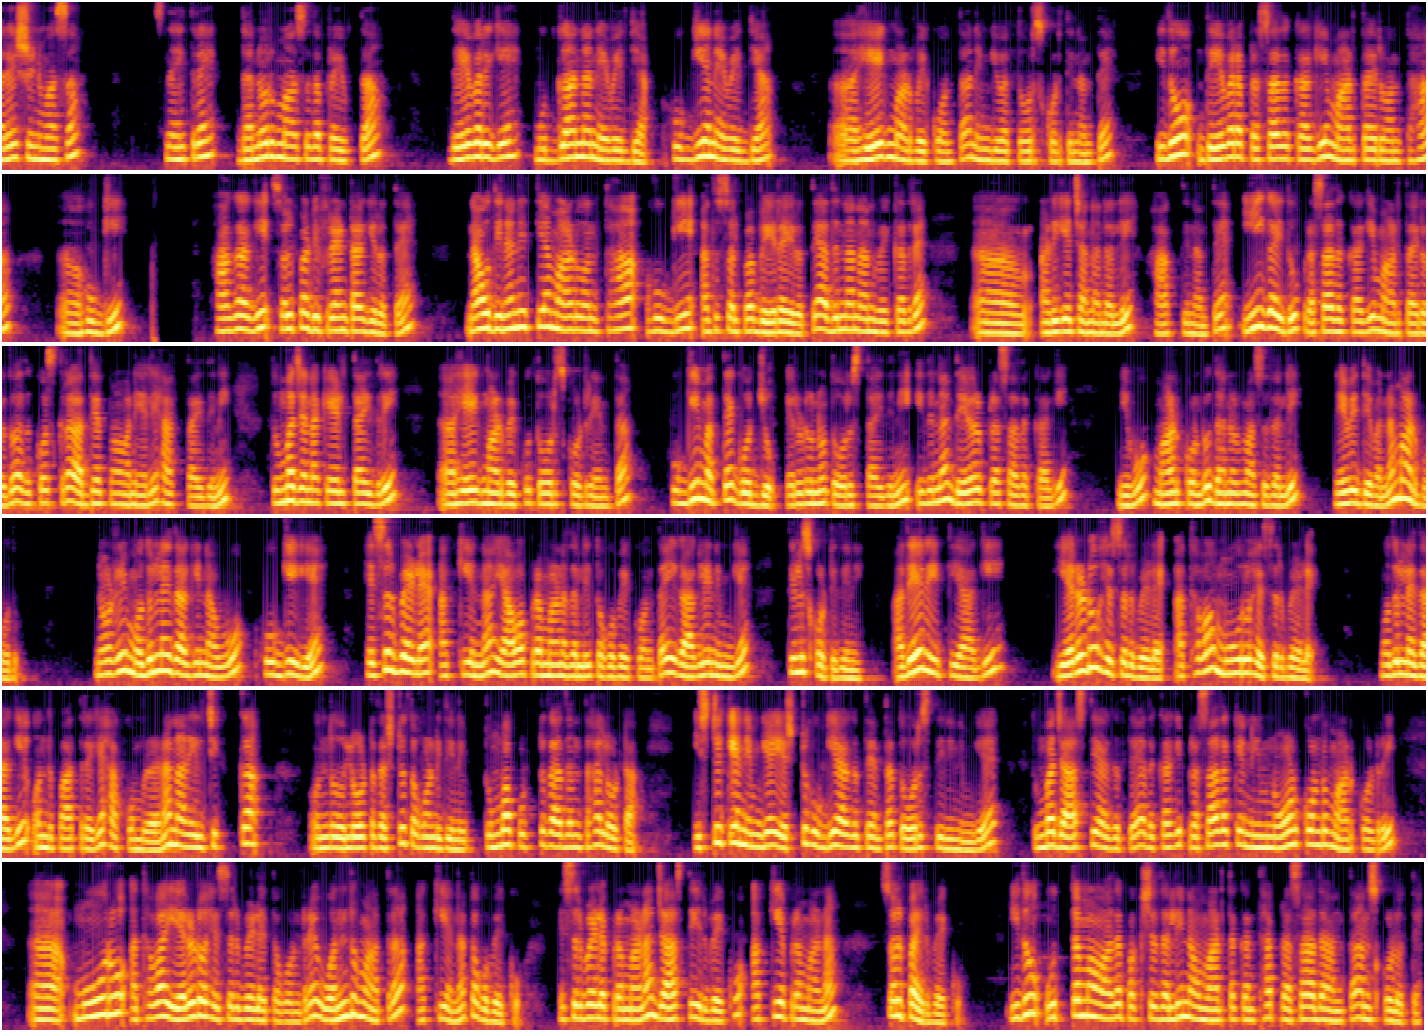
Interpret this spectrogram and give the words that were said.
ಹರೇ ಶ್ರೀನಿವಾಸ. ಸ್ನೇಹಿತರೆ ಧನುರ್ಮಾಸದ ಪ್ರಯುಕ್ತ ದೇವರಿಗೆ ಮುದ್ಗಾನ ನೈವೇದ್ಯ, ಹುಗ್ಗಿಯ ನೈವೇದ್ಯ ಹೇಗೆ ಮಾಡಬೇಕು ಅಂತ ನಿಮ್ಗೆ ಇವತ್ತು ತೋರಿಸ್ಕೊಡ್ತೀನಂತೆ. ಇದು ದೇವರ ಪ್ರಸಾದಕ್ಕಾಗಿ ಮಾಡ್ತಾ ಇರುವಂತಹ ಹುಗ್ಗಿ. ಹಾಗಾಗಿ ಸ್ವಲ್ಪ ಡಿಫ್ರೆಂಟ್ ಆಗಿರುತ್ತೆ. ನಾವು ದಿನನಿತ್ಯ ಮಾಡುವಂತಹ ಹುಗ್ಗಿ ಅದು ಸ್ವಲ್ಪ ಬೇರೆ ಇರುತ್ತೆ. ಅದನ್ನು ನಾನು ಬೇಕಾದರೆ ಅಡುಗೆ ಚಾನಲಲ್ಲಿ ಹಾಕ್ತೀನಂತೆ. ಈಗ ಇದು ಪ್ರಸಾದಕ್ಕಾಗಿ ಮಾಡ್ತಾ ಇರೋದು. ಅದಕ್ಕೋಸ್ಕರ ಅಧ್ಯಾತ್ಮವಾಣಿಯಲ್ಲಿ ಹಾಕ್ತಾ ಇದ್ದೀನಿ. ತುಂಬ ಜನ ಕೇಳ್ತಾ ಇದ್ರಿ ಹೇಗೆ ಮಾಡಬೇಕು ತೋರಿಸ್ಕೊಡ್ರಿ ಅಂತ. ಹುಗ್ಗಿ ಮತ್ತು ಗೊಜ್ಜು ಎರಡೂ ತೋರಿಸ್ತಾ ಇದ್ದೀನಿ. ಇದನ್ನು ದೇವರ ಪ್ರಸಾದಕ್ಕಾಗಿ ನೀವು ಮಾಡಿಕೊಂಡು ಧನುರ್ಮಾಸದಲ್ಲಿ ನೈವೇದ್ಯವನ್ನು ಮಾಡ್ಬೋದು. ನೋಡಿರಿ, ಮೊದಲನೇದಾಗಿ ನಾವು ಹುಗ್ಗಿಗೆ ಹೆಸರುಬೇಳೆ ಅಕ್ಕಿಯನ್ನು ಯಾವ ಪ್ರಮಾಣದಲ್ಲಿ ತಗೋಬೇಕು ಅಂತ ಈಗಾಗಲೇ ನಿಮಗೆ ತಿಳಿಸ್ಕೊಟ್ಟಿದ್ದೀನಿ. ಅದೇ ರೀತಿಯಾಗಿ ಎರಡು ಹೆಸರುಬೇಳೆ ಅಥವಾ ಮೂರು ಹೆಸರುಬೇಳೆ. ಮೊದಲನೇದಾಗಿ ಒಂದು ಪಾತ್ರೆಗೆ ಹಾಕ್ಕೊಂಬಿಡೋಣ. ನಾನು ಇಲ್ಲಿ ಚಿಕ್ಕ ಒಂದು ಲೋಟದಷ್ಟು ತೊಗೊಂಡಿದ್ದೀನಿ. ತುಂಬ ಪುಟ್ಟದಾದಂತಹ ಲೋಟ. ಇಷ್ಟಕ್ಕೆ ನಿಮಗೆ ಎಷ್ಟು ಹುಗ್ಗಿ ಆಗುತ್ತೆ ಅಂತ ತೋರಿಸ್ತೀನಿ ನಿಮಗೆ. ತುಂಬ ಜಾಸ್ತಿ ಆಗುತ್ತೆ. ಅದಕ್ಕಾಗಿ ಪ್ರಸಾದಕ್ಕೆ ನೀವು ನೋಡಿಕೊಂಡು ಮಾಡಿಕೊಳ್ಳ್ರಿ ಮೂರು ಅಥವಾ ಎರಡು ಹೆಸರುಬೇಳೆ ತೊಗೊಂಡ್ರೆ ಒಂದು ಮಾತ್ರ ಅಕ್ಕಿಯನ್ನು ತಗೋಬೇಕು. ಹೆಸರುಬೇಳೆ ಪ್ರಮಾಣ ಜಾಸ್ತಿ ಇರಬೇಕು. ಅಕ್ಕಿಯ ಪ್ರಮಾಣ ಸ್ವಲ್ಪ ಇರಬೇಕು. ಇದು ಉತ್ತಮವಾದ ಪಕ್ಷದಲ್ಲಿ ನಾವು ಮಾಡ್ತಕ್ಕಂಥ ಪ್ರಸಾದ ಅಂತ ಅನಿಸ್ಕೊಳ್ಳುತ್ತೆ.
